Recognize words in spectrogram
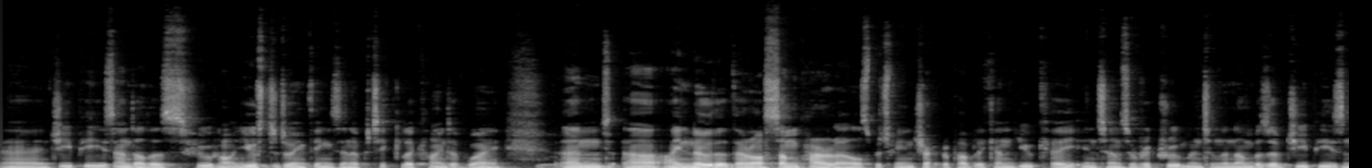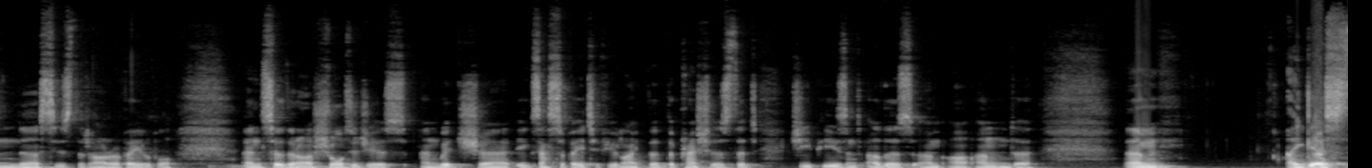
uh, GPs and others who aren't used to doing things in a particular kind of way. Mm. And uh, I know that there are some parallels between Czech Republic and UK in terms of recruitment and the numbers of GPs and nurses that are available. Mm. And so there are shortages, and which uh, exacerbate, if you like, the, the pressures that GPs and others um, are under. Um, I guess,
